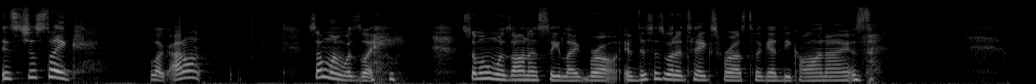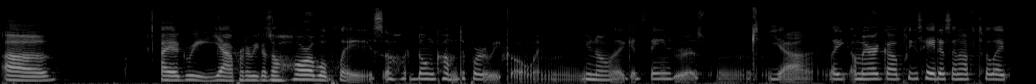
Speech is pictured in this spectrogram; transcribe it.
it's just like look, I don't someone was like someone was honestly like, "Bro, if this is what it takes for us to get decolonized, uh I agree. Yeah, Puerto Rico's a horrible place. Oh, don't come to Puerto Rico and you know, like it's dangerous. Mm, yeah, like America, please hate us enough to like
